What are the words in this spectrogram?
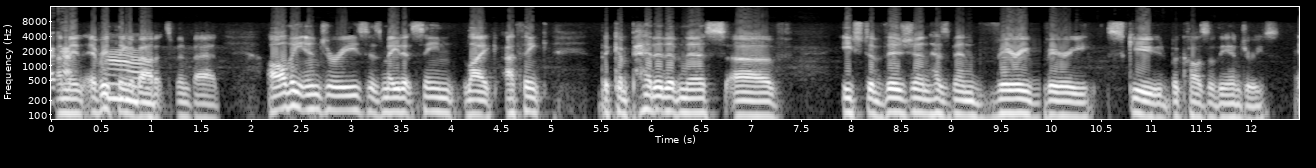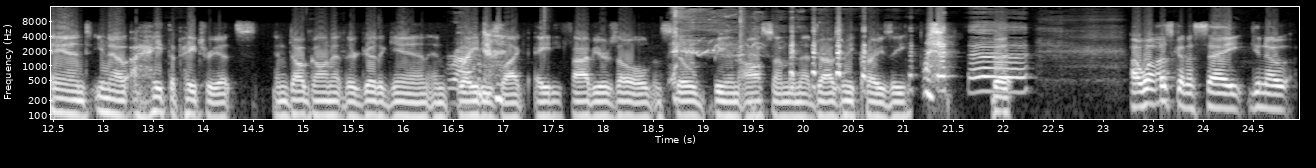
Okay. I mean, everything hmm. about it's been bad. All the injuries has made it seem like I think the competitiveness of each division has been very, very skewed because of the injuries. And you know, I hate the Patriots, and doggone it, they're good again. And Right. Brady's like 85 years old and still being awesome, and that drives me crazy. But I was going to say, you know,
